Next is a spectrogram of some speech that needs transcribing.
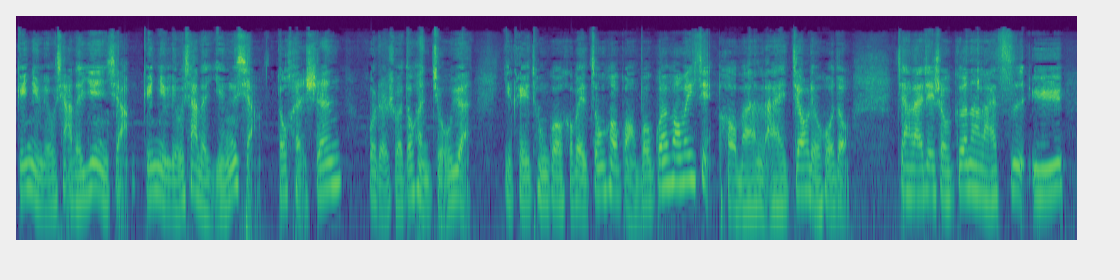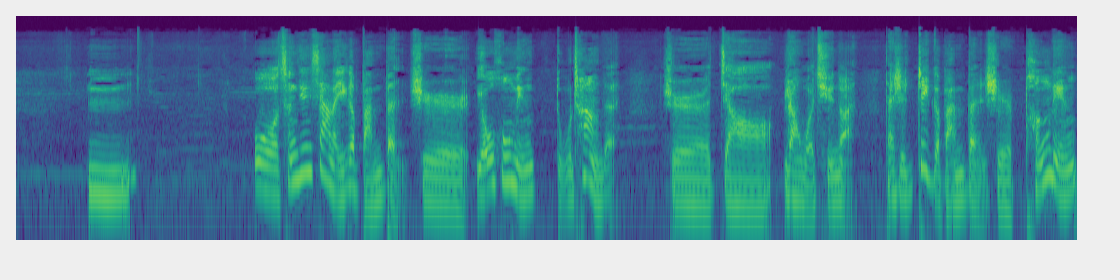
给你留下的印象，给你留下的影响都很深，或者说都很久远。你可以通过河北综合广播官方微信和我们来交流互动。接下来这首歌呢，来自于。嗯，我曾经下了一个版本，是游鸿明独唱的，是叫《让我取暖》，但是这个版本是彭羚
